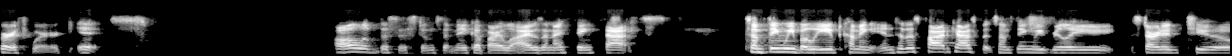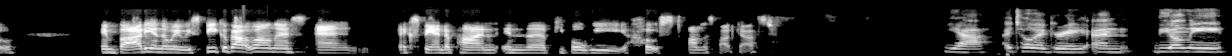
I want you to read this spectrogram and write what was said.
birth work. It's all of the systems that make up our lives. And I think that's something we believed coming into this podcast, but something we've really started to embody in the way we speak about wellness and expand upon in the people we host on this podcast. Yeah, I totally agree. And the only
